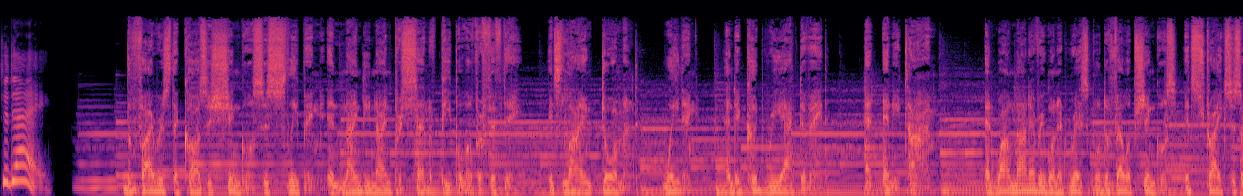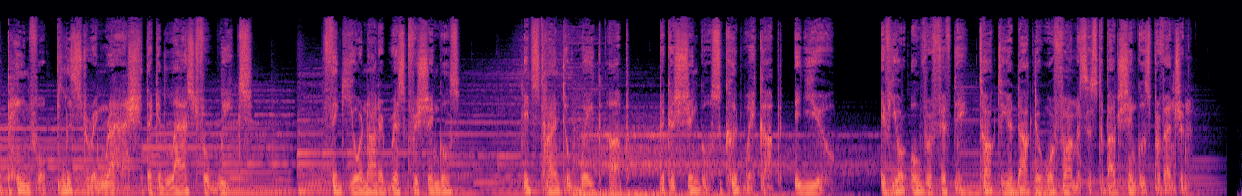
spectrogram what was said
today. The virus that causes shingles is sleeping in 99% of people over 50. It's lying dormant, waiting, and it could reactivate at any time. And while not everyone at risk will develop shingles, it strikes as a painful, blistering rash that can last for weeks. Think you're not at risk for shingles? It's time to wake up because shingles could wake up in you. If you're over 50, talk to your doctor or pharmacist about shingles prevention.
